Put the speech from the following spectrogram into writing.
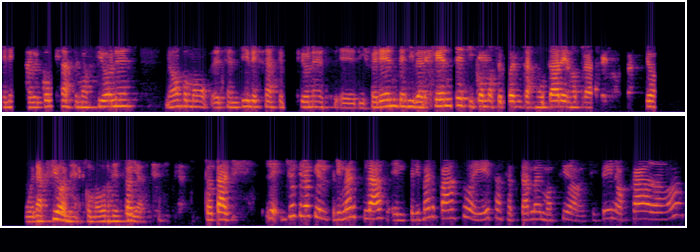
en esto de cómo las emociones, ¿no? Cómo eh, sentir estas emociones eh, diferentes, divergentes y cómo se pueden transmutar en otras o en acciones, como vos decías. Total yo creo que el primer el primer paso es aceptar la emoción. Si estoy enojado,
